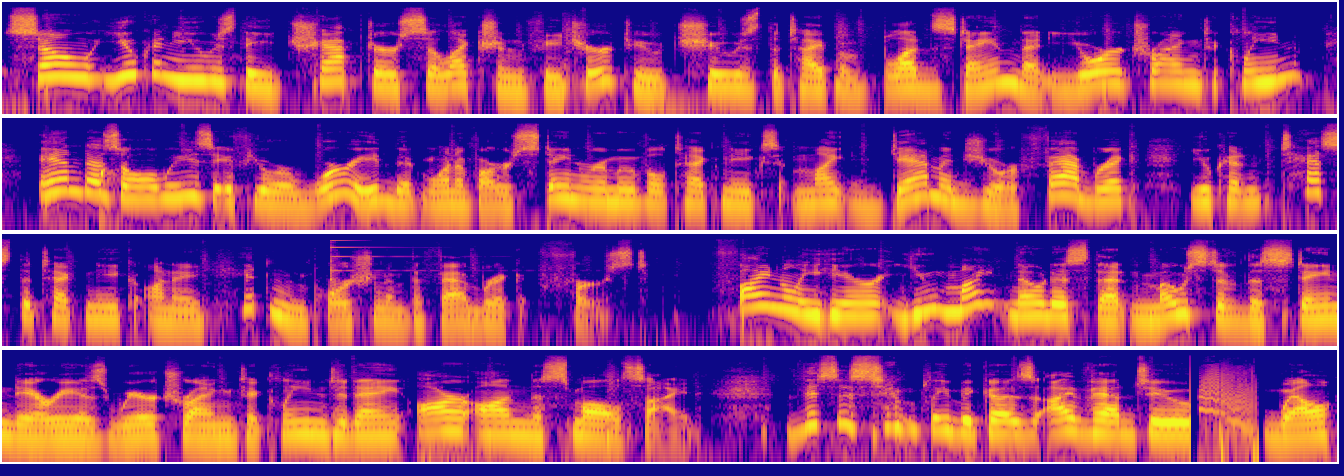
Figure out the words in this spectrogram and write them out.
So you can use the chapter selection feature to choose the type of bloodstain that you're trying to clean. And as always, if you're worried that one of our stain removal techniques might damage your fabric, you can test the technique on a hidden portion of the fabric first. Finally here, you might notice that most of the stained areas we're trying to clean today are on the small side. This is simply because I've had to, well,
